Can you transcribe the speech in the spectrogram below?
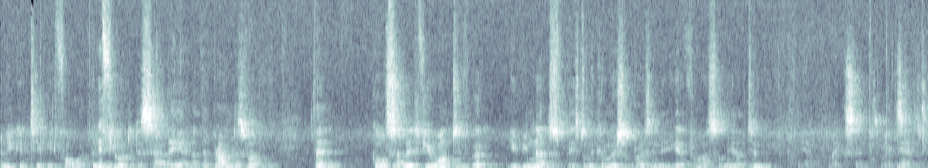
and you can take it forward. But if you wanted to sell a, another brand as well, then go sell it if you want to, but you'd be nuts based on the commercial pricing that you get from us on the other two. Yeah, makes sense. Makes Yeah. sense.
